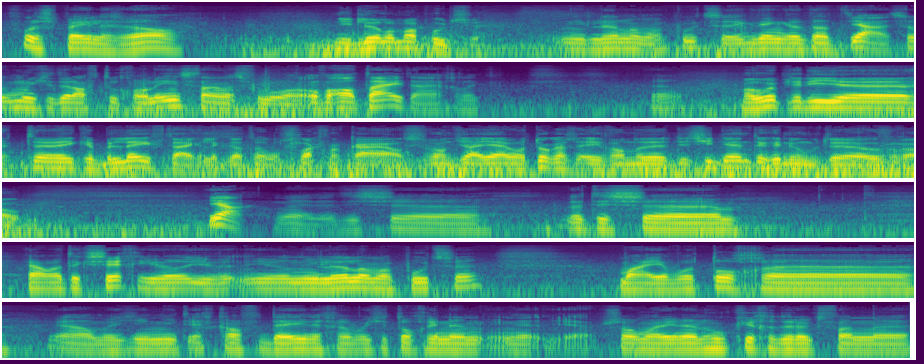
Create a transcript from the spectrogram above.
Voor de spelers wel. Niet lullen, maar poetsen. Niet lullen, maar poetsen. Ik denk dat dat, ja, zo moet je er af en toe gewoon in staan als voetballer. Of altijd eigenlijk. Ja. Maar hoe heb je die uh, twee weken beleefd eigenlijk, dat ontslag van Karels? Want ja, jij wordt toch als een van de dissidenten genoemd uh, overal. Ja, nee, dat is, uh, dat is ja, wat ik zeg, je wil, je, je, wil niet lullen maar poetsen. Maar je wordt toch, ja, omdat je niet echt kan verdedigen, word je toch in een, in een ja, zomaar in een hoekje gedrukt van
